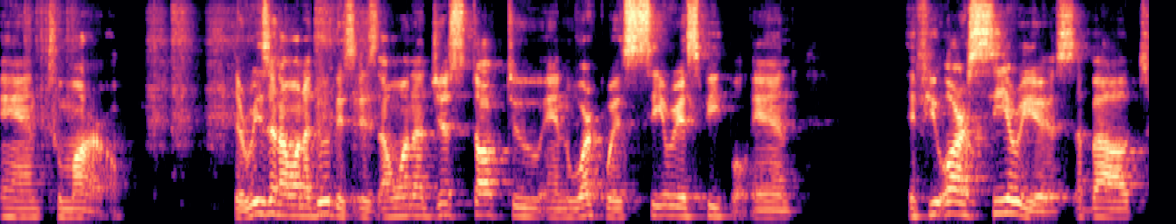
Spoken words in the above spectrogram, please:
and tomorrow. The reason I want to do this is I want to just talk to and work with serious people. And if you are serious about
